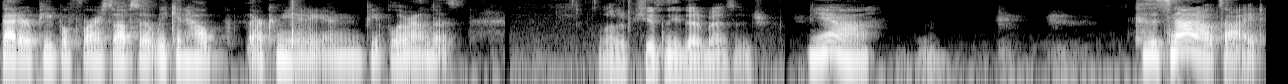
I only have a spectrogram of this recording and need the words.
better people for ourselves so that we can help our community and people around us. A lot of kids need that message. Yeah. Mm-hmm. Cuz it's not outside.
